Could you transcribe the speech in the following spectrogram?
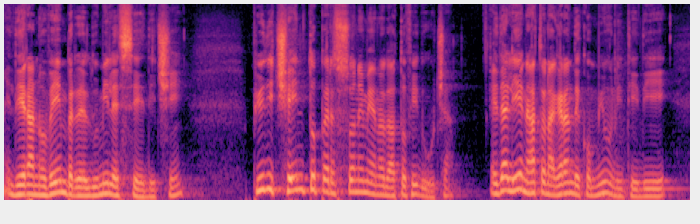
ed era novembre del 2016, più di 100 persone mi hanno dato fiducia. E da lì è nata una grande community di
